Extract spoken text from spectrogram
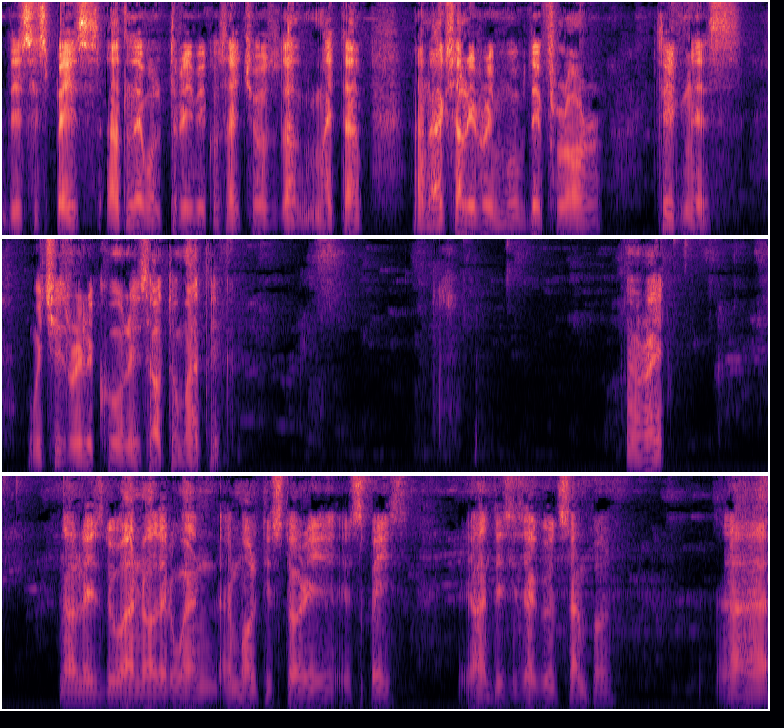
this space at level 3 because I chose that my tab and actually remove the floor thickness which is really cool it's automatic. Alright now let's do another one, a multi-story space. And this is a good sample. Uh,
